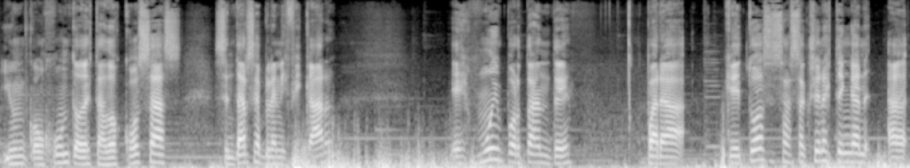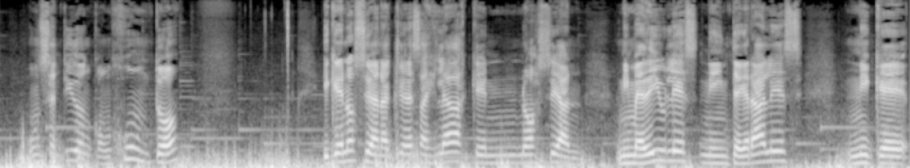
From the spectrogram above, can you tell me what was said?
y un conjunto de estas dos cosas, sentarse a planificar, es muy importante para que todas esas acciones tengan ah, un sentido en conjunto y que no sean acciones aisladas que no sean ni medibles, ni integrales, ni que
